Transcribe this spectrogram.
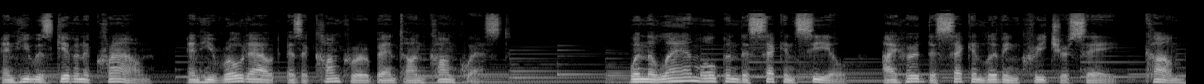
and he was given a crown, and he rode out as a conqueror bent on conquest. When the Lamb opened the second seal, I heard the second living creature say, Come.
